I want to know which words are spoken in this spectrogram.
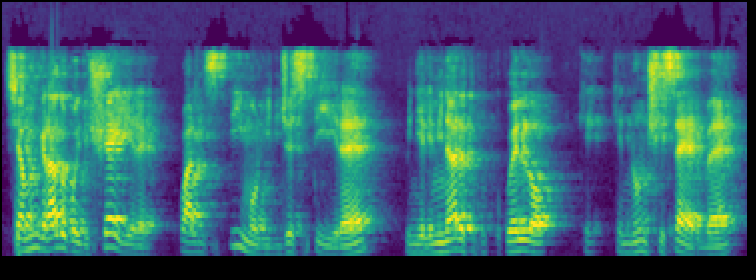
siamo in grado poi di scegliere quali stimoli gestire, quindi eliminare tutto quello che, che non ci serve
